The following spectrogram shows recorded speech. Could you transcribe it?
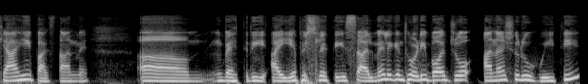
क्या ही पाकिस्तान में बेहतरी आई है पिछले तीस साल में, लेकिन थोड़ी बहुत जो आना शुरू हुई थी,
